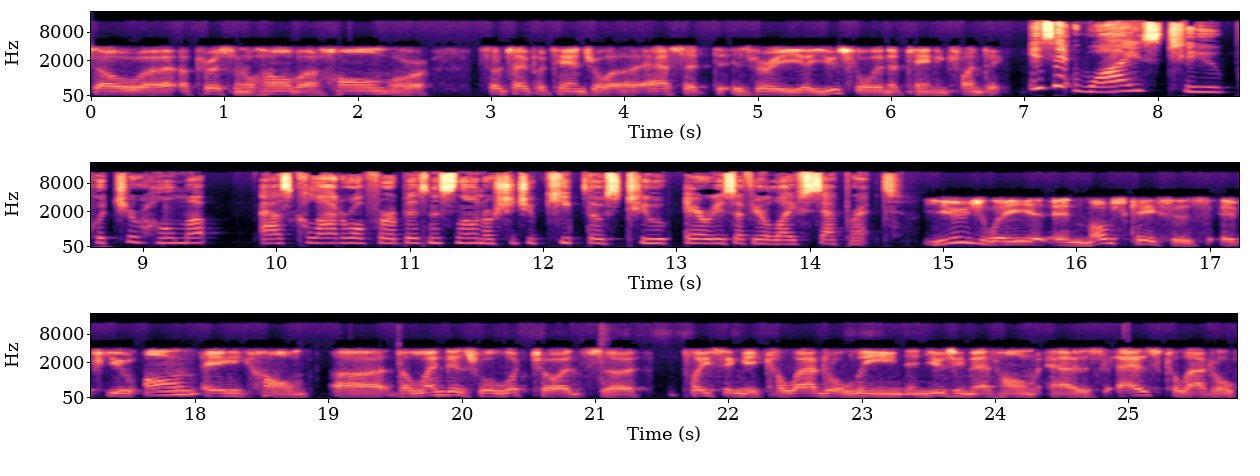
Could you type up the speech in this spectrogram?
So, a personal home, a home, or some type of tangible uh, asset is very uh, useful in obtaining funding. Is it wise to put your home up as collateral for a business loan, or should you keep those two areas of your life separate? Usually, in most cases, if you own a home, uh, the lenders will look towards uh, placing a collateral lien and using that home as as collateral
